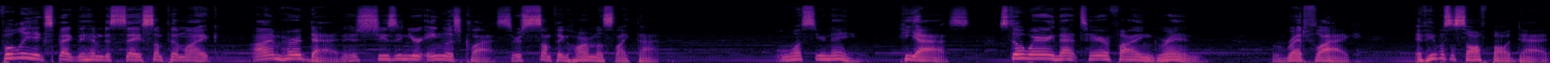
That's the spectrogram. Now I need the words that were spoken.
fully expecting him to say something like, I'm her dad, she's in your English class, or something harmless like that. What's your name? He asked, still wearing that terrifying grin. Red flag. If he was a softball dad,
